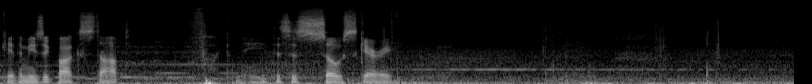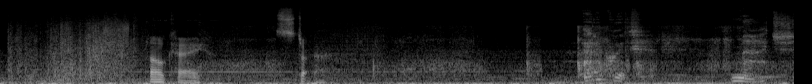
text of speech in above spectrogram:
Okay, the music box stopped. Fuck me. This is so scary. Okay. Start. Adequate match.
